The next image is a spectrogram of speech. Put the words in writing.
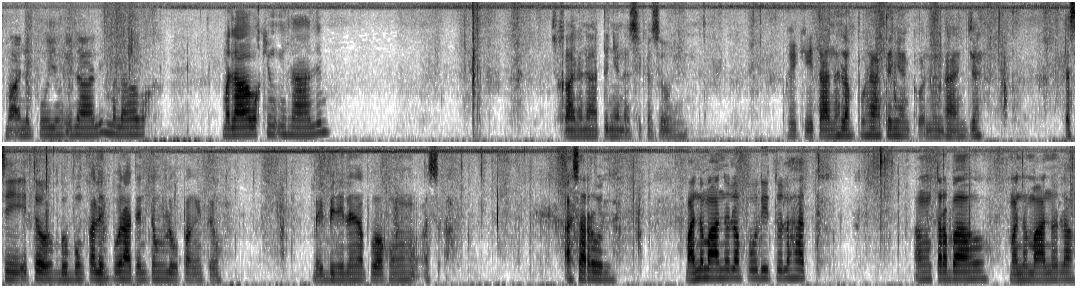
Maano po yung ilalim, malawak. Malawak yung ilalim. Saka na natin yan asikasuhin. Makikita na lang po natin yan kung ano nandyan. Kasi ito, bubungkalin po natin tong lupang ito. May binila na po akong as asarol. Mano-mano lang po dito lahat. Ang trabaho, mano-mano lang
